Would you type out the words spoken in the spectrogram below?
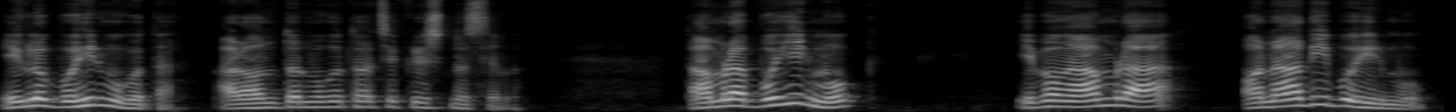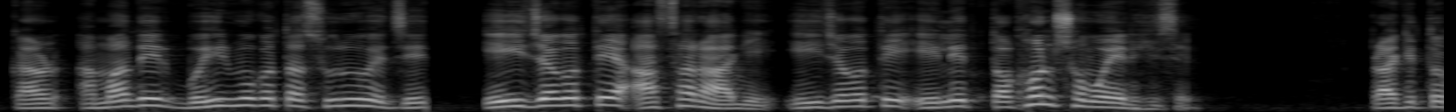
এগুলো বহির্মুখতা আর অন্তর্মুখতা হচ্ছে কৃষ্ণ সেবা। তা আমরা বহির্মুখ এবং আমরা অনাদি বহির্মুখ, কারণ আমাদের বহির্মুখতা শুরু হয়েছে এই জগতে আসার আগে, এই জগতে এলে তখন সময়ের হিসেব। প্রাকৃত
